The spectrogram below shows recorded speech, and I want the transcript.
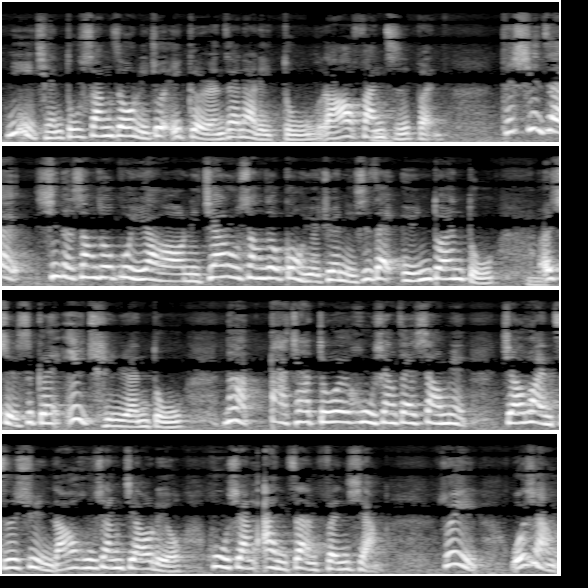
你以前读商周你就一个人在那里读，然后翻纸本。但现在新的商周不一样哦，你加入商周共学圈，你是在云端读，而且是跟一群人读，那大家都会互相在上面交换资讯，然后互相交流、互相按赞分享，所以我想。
